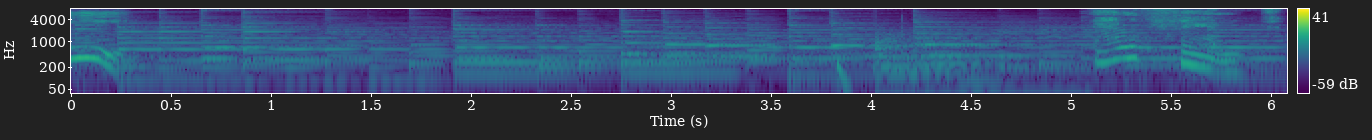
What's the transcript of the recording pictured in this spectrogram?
E Elephant.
